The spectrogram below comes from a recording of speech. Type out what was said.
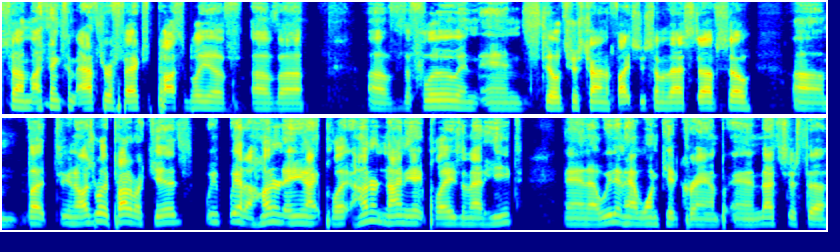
some I think some after effects possibly of of uh, of the flu, and and still just trying to fight through some of that stuff. So, um, but you know, I was really proud of our kids. We we had 189 play, 198 plays in that heat and uh, we didn't have one kid cramp, and that's just a,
